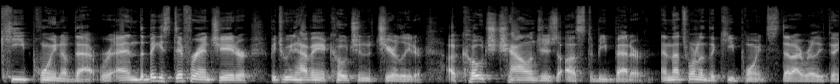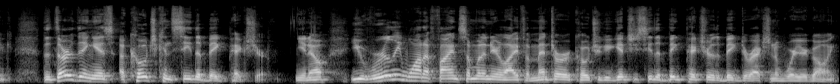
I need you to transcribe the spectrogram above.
key point of that, and the biggest differentiator between having a coach and a cheerleader. A coach challenges us to be better, and that's one of the key points that I really think. The third thing is a coach can see the big picture. You know, you really want to find someone in your life, a mentor or coach who could get you see the big picture, the big direction of where you're going.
